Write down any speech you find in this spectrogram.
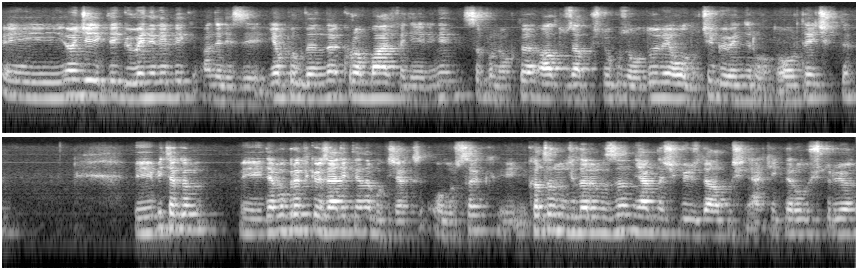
e, öncelikle güvenilirlik analizi yapıldığında Chrome alfa değerinin 0.669 olduğu ve oldukça güvenilir olduğu ortaya çıktı. E, bir takım e, demografik özelliklerine bakacak olursak, e, katılımcılarımızın yaklaşık %60'ını erkekler oluşturuyor.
